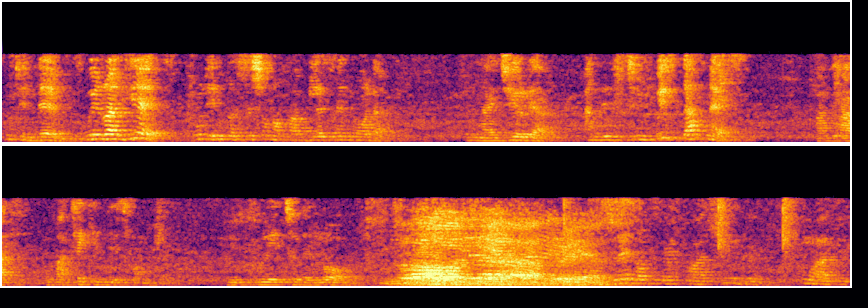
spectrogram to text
put in them will radiate through the intercession of our Blessed Mother in Nigeria and extinguish darkness that has overtaken this country. We pray to the Lord. Lord, hear our prayers. Let us pray for our children who are the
